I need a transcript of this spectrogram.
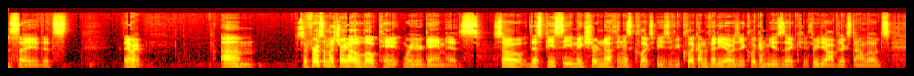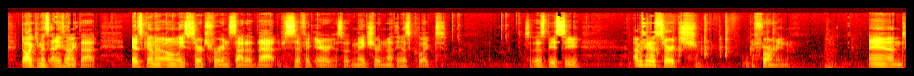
say that's anyway. Um, so first I'm going to show you how to locate where your game is. So this PC, make sure nothing is clicked because if you click on videos or you click on music, 3D objects, downloads, documents, anything like that, it's going to only search for inside of that specific area. So make sure nothing is clicked. So this PC, I'm just going to search farming. And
